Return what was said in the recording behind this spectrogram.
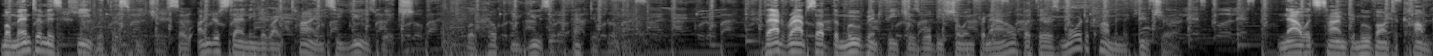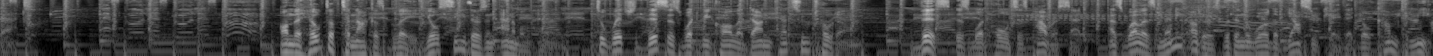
Momentum is key with this feature, so understanding the right times to use which will help you use it effectively. That wraps up the movement features we'll be showing for now, but there's more to come in the future. Now it's time to move on to combat. On the hilt of Tanaka's blade, you'll see there's an animal head, to which this is what we call a Danketsu totem. This is what holds his power set, as well as many others within the world of Yasuke that you'll come to meet.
